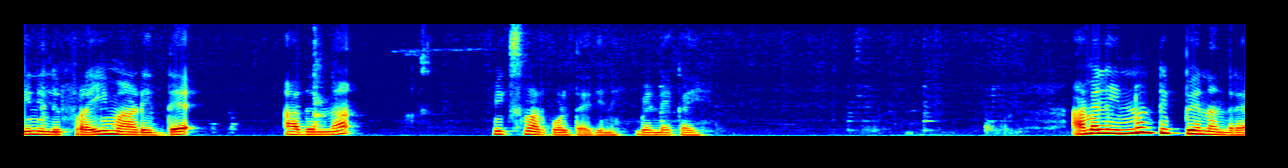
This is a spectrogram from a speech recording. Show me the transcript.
ಏನಿಲ್ಲಿ ಫ್ರೈ ಮಾಡಿದ್ದೆ, ಅದನ್ನು ಮಿಕ್ಸ್ ಮಾಡ್ಕೊಳ್ತಾ ಇದ್ದೀನಿ. ಬೆಂಡೆಕಾಯಿ. ಆಮೇಲೆ ಇನ್ನೊಂದು ಟಿಪ್ ಏನಂದರೆ,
